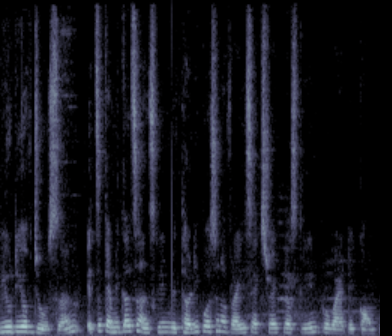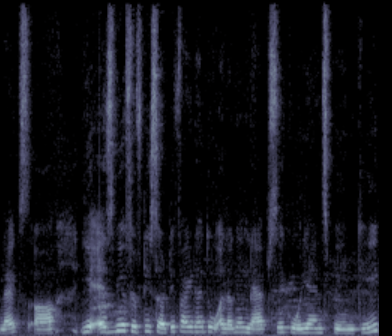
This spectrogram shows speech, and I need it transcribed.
Beauty of Joseon. It's a chemical sunscreen with 30% of rice extract plus green probiotic complex. Uh, ये एस बी फिफ्टी सर्टिफाइड है तो अलग अलग लैब से कोरिया एंड स्पेन की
